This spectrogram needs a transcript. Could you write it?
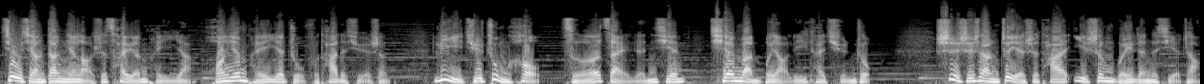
就像当年老师蔡元培一样，黄炎培也嘱咐他的学生：“立居众后，则在人先，千万不要离开群众。”事实上，这也是他一生为人的写照。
